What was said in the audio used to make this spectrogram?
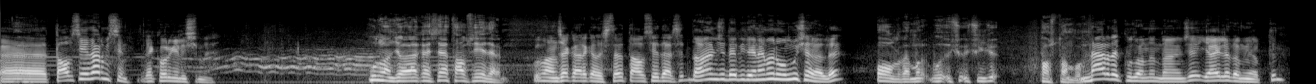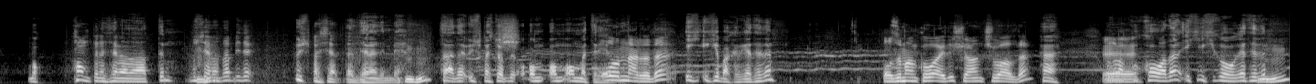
Ee, Tavsiye eder misin rekor gelişimi? Kullanıcı arkadaşlara tavsiye ederim. Kullanacak arkadaşlara tavsiye edersin. Daha önce de bir denemen olmuş herhalde. Oldu ben bu, bu üç, üçüncü postam bu. Nerede kullandın daha önce? Yaylada mı yaptın? Bak komple serada attım. Bu serada bir de üst başta denedim ben. Sadece üst başta 10 metre yani. Onlarda da İki, iki bakır getirdim. O zaman kovaydı şu an çuvalda. Ha. O zaman Ee, ko- kovadan iki, iki kova getirdim.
